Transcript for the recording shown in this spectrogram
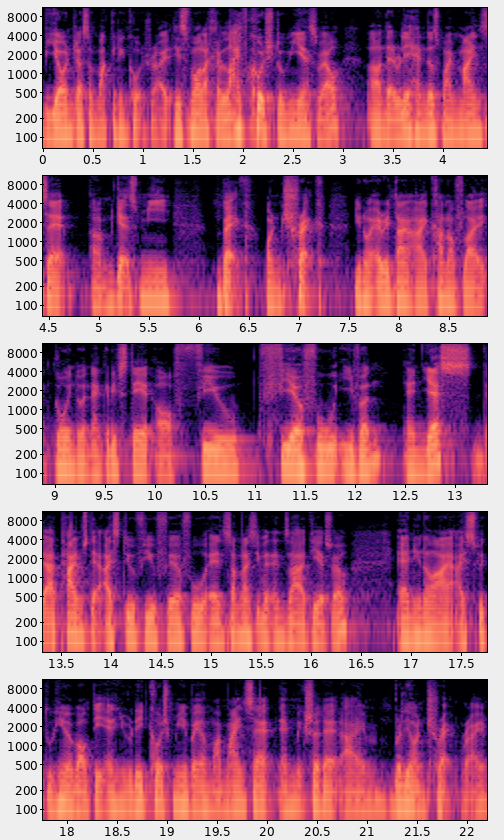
beyond just a marketing coach, right? He's more like a life coach to me as well uh, that really handles my mindset, um, gets me back on track you know, every time I kind of like go into a negative state or feel fearful even. And yes, there are times that I still feel fearful and sometimes even anxiety as well. And you know, I, I speak to him about it and he really coached me back on my mindset and make sure that I'm really on track, right?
